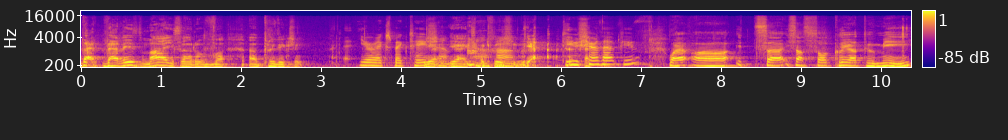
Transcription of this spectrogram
that that is my sort of uh, uh, prediction. Your expectation. Yeah, yeah, expectation. Uh-huh. Yeah. Do you share that view? Well, uh, it's, uh, it's not so clear to me.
